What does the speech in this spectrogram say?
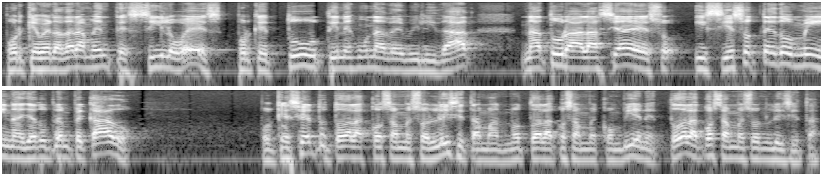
porque verdaderamente sí lo es, porque tú tienes una debilidad natural hacia eso y si eso te domina, ya tú estás en pecado. Porque es cierto, todas las cosas me son lícitas, no todas las cosas me convienen. Todas las cosas me son lícitas,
